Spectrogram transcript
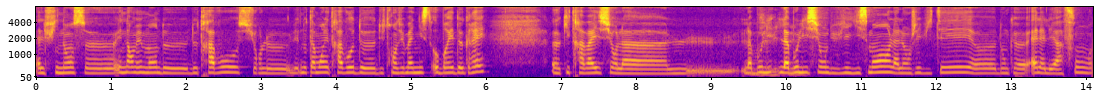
elle finance énormément de, travaux sur le, notamment les travaux du transhumaniste Aubrey de Grey. Euh, qui travaille sur l'abolition du vieillissement, la longévité. Euh, donc euh, elle, elle est à fond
